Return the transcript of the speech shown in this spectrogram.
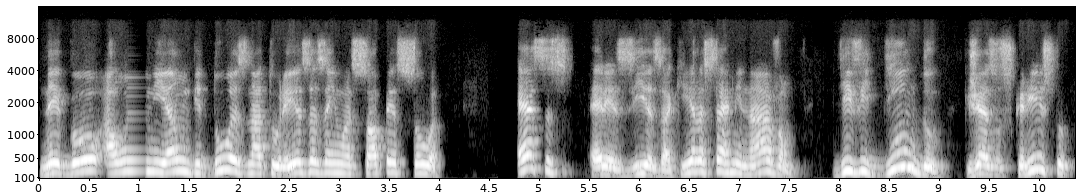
negou a união de duas naturezas em uma só pessoa. Essas heresias aqui, elas terminavam dividindo Jesus Cristo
